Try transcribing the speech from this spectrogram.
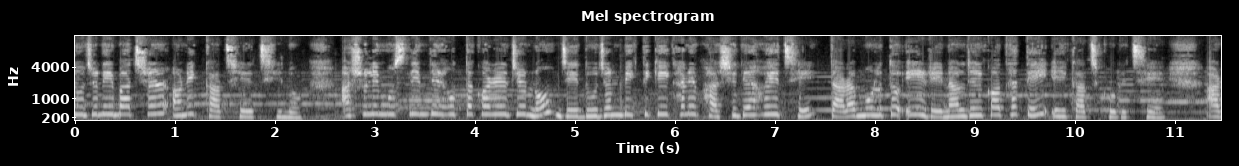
দুজনেই বাদশার অনেক কাছের ছিল। আসলে মুসলিমদের হত্যা করার জন্য যে দুজন ব্যক্তিকে এখানে ফাঁসি দেওয়া হয়েছে, তারা মূলত এই রেনাল্ডের কথাতেই এই কাজ করেছে। আর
